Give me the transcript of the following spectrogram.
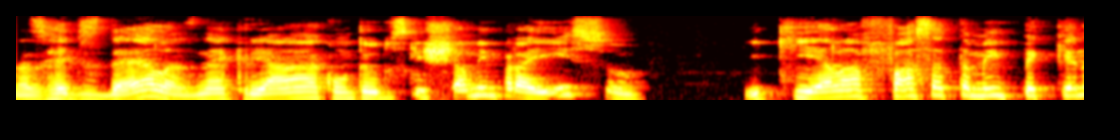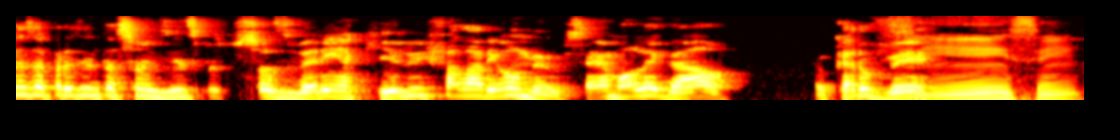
nas redes delas, né, criar conteúdos que chamem para isso e que ela faça também pequenas apresentações para as pessoas verem aquilo e falarem, ô oh, meu, isso aí é mó legal, eu quero ver. Sim, sim.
